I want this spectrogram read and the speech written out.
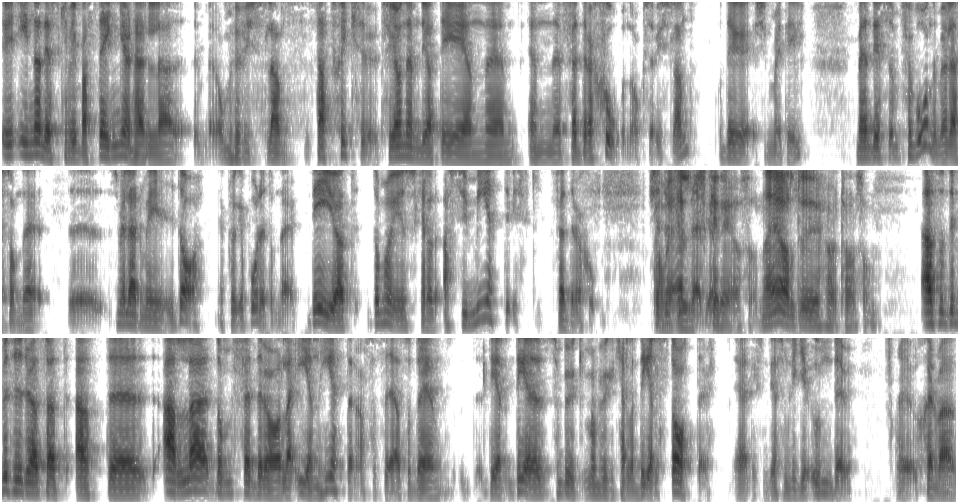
eh, innan det så kan vi bara stänga den här lilla eh, om hur Rysslands statsskick ser ut. För jag nämnde ju att det är en, eh, en federation också, Ryssland. Och det känner man ju till. Men det som förvånar mig att läsa om det, som jag lärde mig idag, när jag pluggade på lite om det, det är ju att de har ju en så kallad asymmetrisk federation. Känner ja, jag älskar det, det alltså. Nej, jag har aldrig hört talas om. Alltså det betyder alltså att, att uh, alla de federala enheterna, så att säga, alltså det, det, det som bruk, man brukar kalla delstater, eh, liksom det som ligger under uh, själva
